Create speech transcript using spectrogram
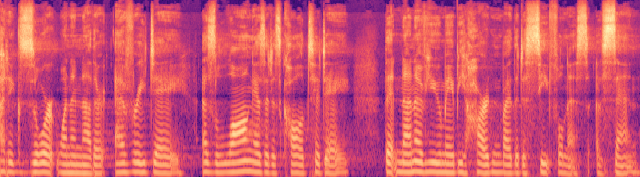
but exhort one another every day, as long as it is called today, that none of you may be hardened by the deceitfulness of sin.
